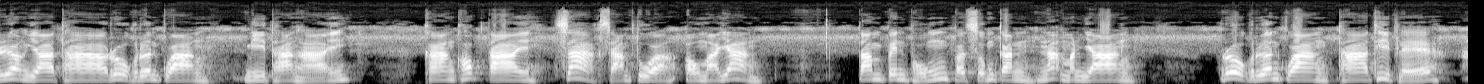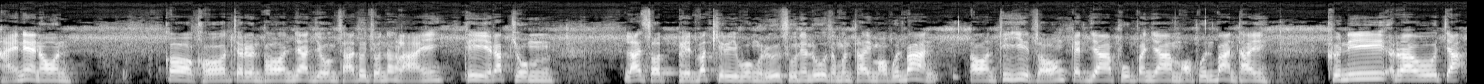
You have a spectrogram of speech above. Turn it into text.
เรื่องยาทาโรคเรื้อนกวาง มีทางหาย คางคกตายซากสามตัวเอามาย่างตำเป็นผงผสมกันณมันยาง โรคเรื้อนกวางทาที่แผลหายแน่นอน ก็ขอเจริญพรญาติโยมสาธุชนทั้งหลายที่รับชมไลฟ์สดเพจวัดคิรีวงศ์หรือศูนย์เรียนรู้สมุนไพรหมอพื้นบ้าน ตอนที่ 22เกล็ดยาภูมิปัญญาหมอพื้นบ้านไทย คืนนี้เราจะ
